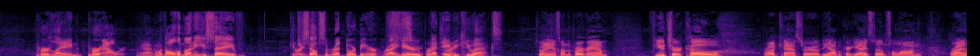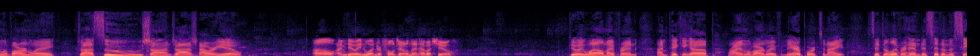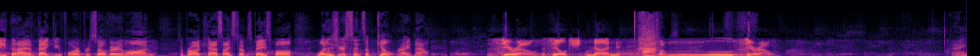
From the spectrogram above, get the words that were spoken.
per lane, per hour. Yeah, and with all the money you save, get Drink. yourself some Red Door beer right here Super at drink. ABQ Axe. Joining us on the program, future co-broadcaster of the Albuquerque Ice Isotopes, along Ryan Lavarnway, Josh Suchon. Josh, how are you? Oh, I'm doing wonderful, gentlemen. How about you? Doing well, my friend. I'm picking up Ryan Lavarnway from the airport tonight to deliver him to sit in the seat that I have begged you for for so very long to broadcast Isotopes baseball. What is your sense of guilt right now? Zero. Zilch, none, mm, zero.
